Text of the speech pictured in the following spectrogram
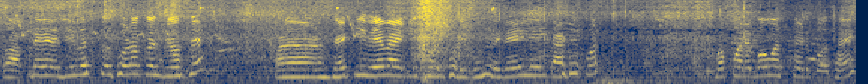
તો આપણે દિવસ તો જ પણ જેટલી વેવાય એટલી થોડી થોડી ગુંદળી ગઈ લઈ કાઢે પર બપોરે બહુ જ તડકો થાય.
